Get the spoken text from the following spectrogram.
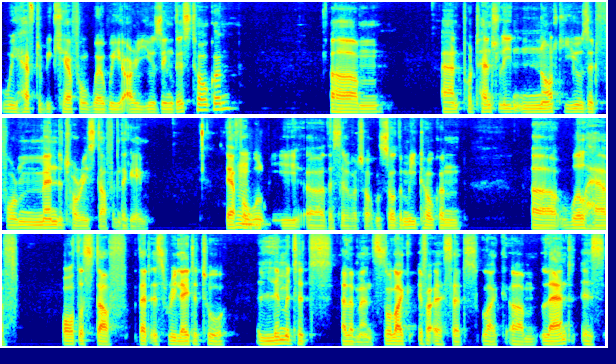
we have to be careful where we are using this token um, and potentially not use it for mandatory stuff in the game. Therefore, mm. will be uh, the silver token. So the me token uh, will have all the stuff that is related to limited elements. So, like if I said, like um, land is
